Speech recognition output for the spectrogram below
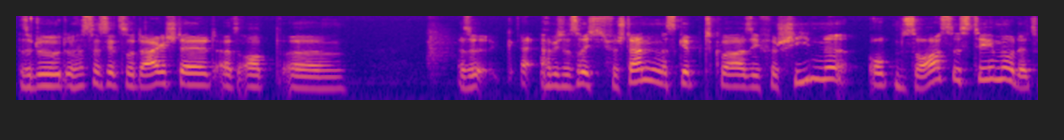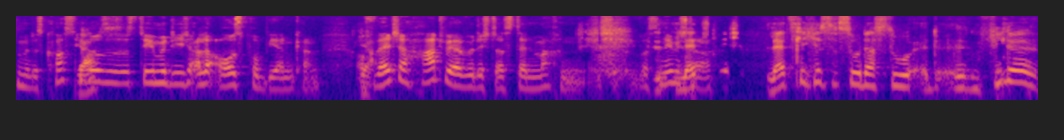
Also du, du hast das jetzt so dargestellt, als ob äh also äh, habe ich das richtig verstanden? Es gibt quasi verschiedene Open Source Systeme oder zumindest kostenlose ja. Systeme, die ich alle ausprobieren kann. Auf ja. welche Hardware würde ich das denn machen? Was nehme ich letztlich, da? Letztlich ist es so, dass du äh, viele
